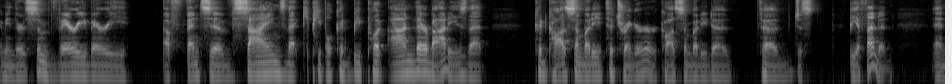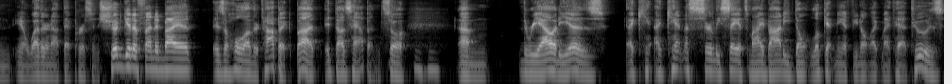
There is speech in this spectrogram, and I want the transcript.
I mean, there's some very, very offensive signs that people could be put on their bodies that could cause somebody to trigger or cause somebody to to just be offended and you know whether or not that person should get offended by it is a whole other topic but it does happen. So um the reality is i can't i can't necessarily say it's my body don't look at me if you don't like my tattoos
